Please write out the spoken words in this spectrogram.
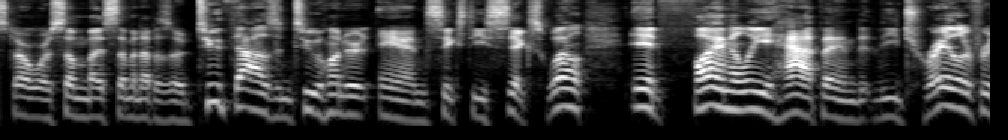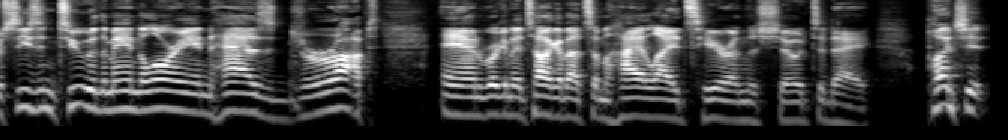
Star Wars 7 by 7 episode 2266. Well, it finally happened. The trailer for season 2 of The Mandalorian has dropped, and we're going to talk about some highlights here on the show today. Punch it.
